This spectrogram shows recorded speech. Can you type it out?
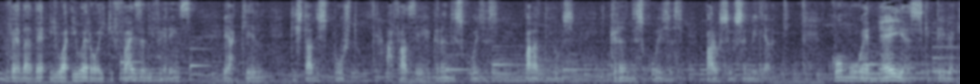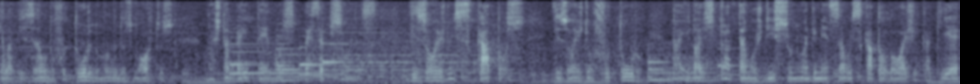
e o, verdadeiro, e o, herói que faz a diferença é aquele que está disposto a fazer grandes coisas para Deus e grandes coisas para o seu semelhante. Como Enéas, que teve aquela visão do futuro no mundo dos mortos, nós também temos percepções, visões do escatos, visões de um futuro. Daí nós tratamos disso numa dimensão escatológica, que é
